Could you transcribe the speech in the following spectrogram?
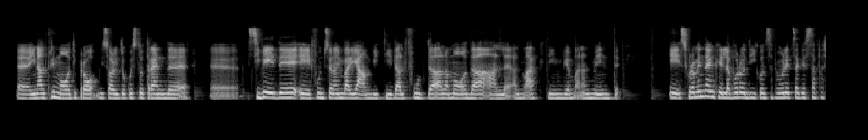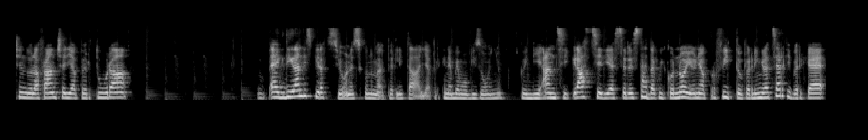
eh, in altri modi, però di solito questo trend eh, si vede e funziona in vari ambiti, dal food alla moda al, al marketing banalmente. E sicuramente anche il lavoro di consapevolezza che sta facendo la Francia di apertura è di grande ispirazione, secondo me, per l'Italia, perché ne abbiamo bisogno. Quindi, anzi, grazie di essere stata qui con noi. Io ne approfitto per ringraziarti perché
